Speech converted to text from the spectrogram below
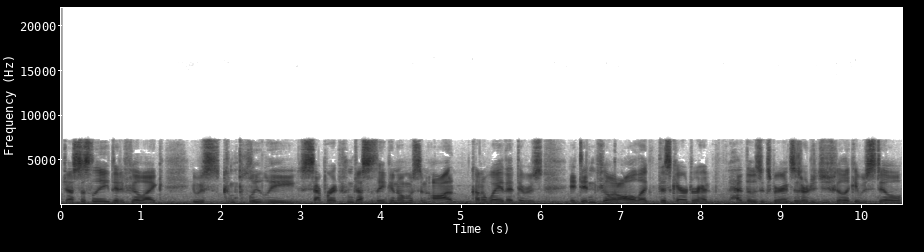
Justice League? Did it feel like it was completely separate from Justice League in almost an odd kind of way that there was? It didn't feel at all like this character had had those experiences, or did you feel like it was still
